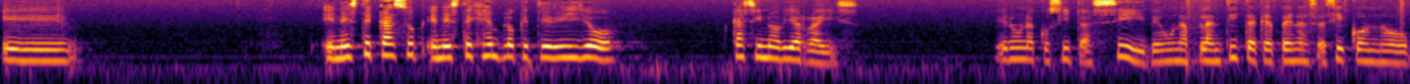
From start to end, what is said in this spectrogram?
eh, en este caso, en este ejemplo que te di yo, casi no había raíz. Era una cosita así, de una plantita que apenas así cuando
